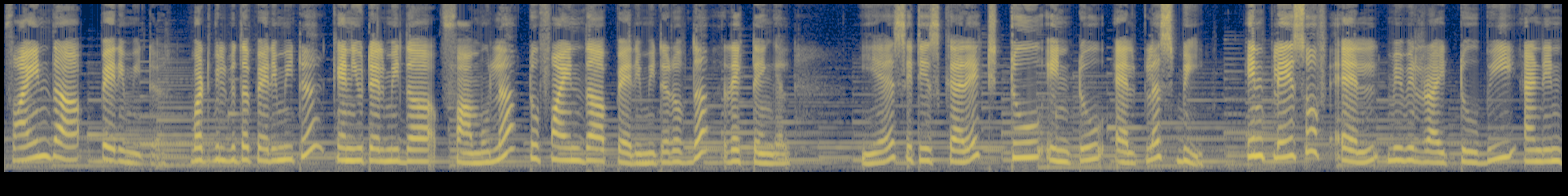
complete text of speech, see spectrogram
Find the perimeter. What will be the perimeter? Can you tell me the formula to find the perimeter of the rectangle? Yes, it is correct. 2 into L plus B. In place of L, we will write 2B and in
